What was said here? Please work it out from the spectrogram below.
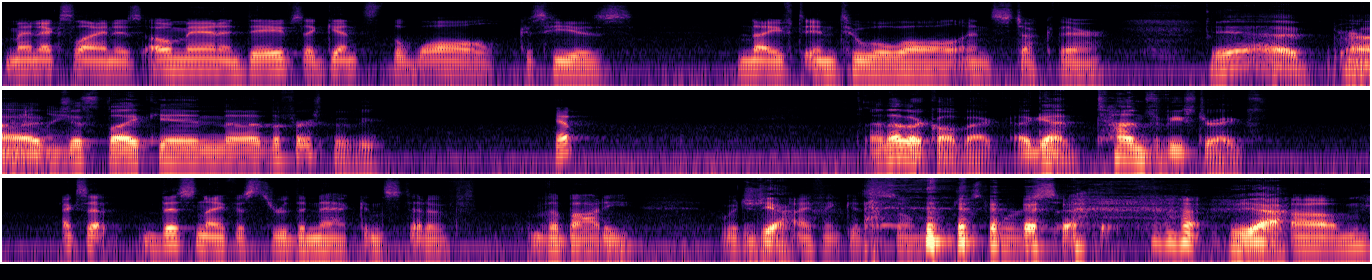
My next line is, "Oh man, and Dave's against the wall because he is knifed into a wall and stuck there." Yeah, uh, just like in uh, the first movie. Yep. Another callback. Again, tons of Easter eggs. Except this knife is through the neck instead of the body, which Yeah. I think is so much just worse. Yeah. Um,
